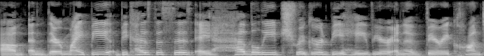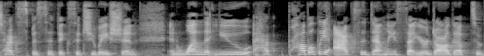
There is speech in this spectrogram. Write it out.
Um, and there might be, because this is a heavily triggered behavior in a very context specific situation, and one that you have probably accidentally set your dog up to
